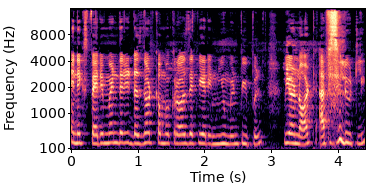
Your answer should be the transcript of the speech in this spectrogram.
an experiment that it does not come across that we are in human people we are not absolutely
